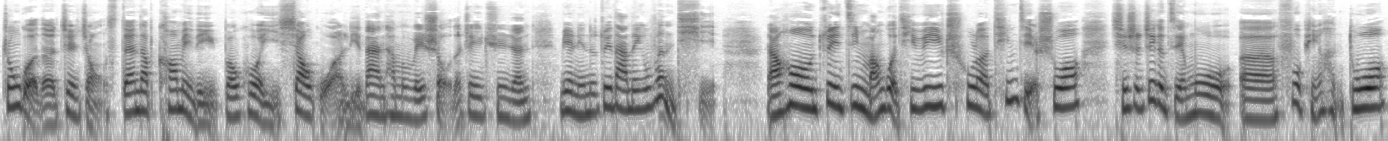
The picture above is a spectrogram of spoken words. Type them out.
中国的这种 stand up comedy，包括以效果李诞他们为首的这一群人面临的最大的一个问题。然后最近芒果 TV 出了听解说，其实这个节目呃负评很多，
